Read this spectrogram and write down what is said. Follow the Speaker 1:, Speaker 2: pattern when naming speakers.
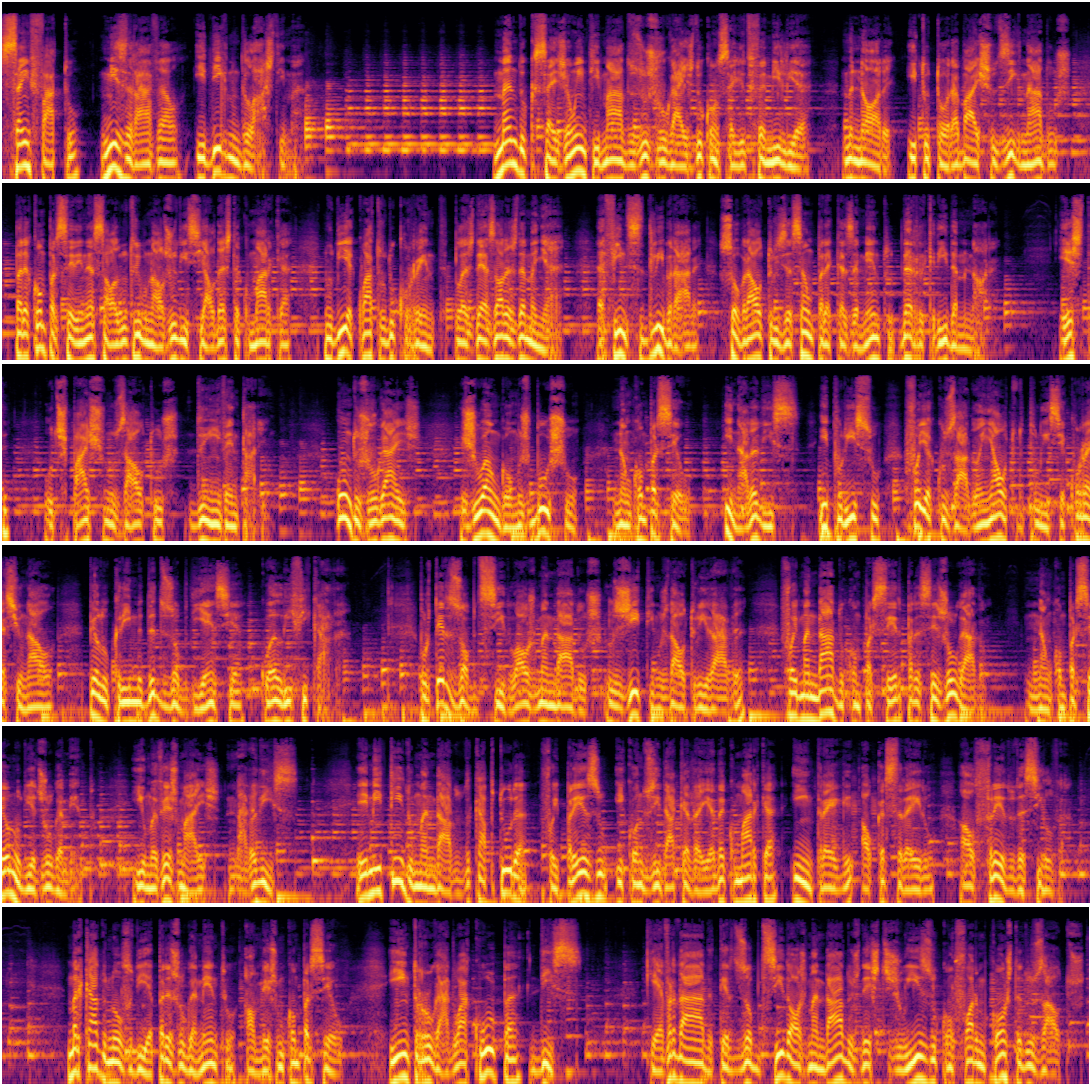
Speaker 1: sem fato, miserável e digno de lástima. Mando que sejam intimados os vogais do Conselho de Família, menor e tutor abaixo designados, para comparecerem na sala do Tribunal Judicial desta comarca no dia 4 do corrente, pelas 10 horas da manhã, a fim de se deliberar sobre a autorização para casamento da requerida menor. Este, o despacho nos autos de inventário. Um dos vogais, João Gomes Buxo, não compareceu e nada disse, e por isso foi acusado em auto de polícia correcional pelo crime de desobediência qualificada. Por ter desobedecido aos mandados legítimos da autoridade, foi mandado comparecer para ser julgado. Não compareceu no dia de julgamento. E uma vez mais, nada disse. Emitido o mandado de captura, foi preso e conduzido à cadeia da comarca e entregue ao carcereiro Alfredo da Silva. Marcado novo dia para julgamento, ao mesmo compareceu e, interrogado à culpa, disse que é verdade ter desobedecido aos mandados deste juízo conforme consta dos autos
